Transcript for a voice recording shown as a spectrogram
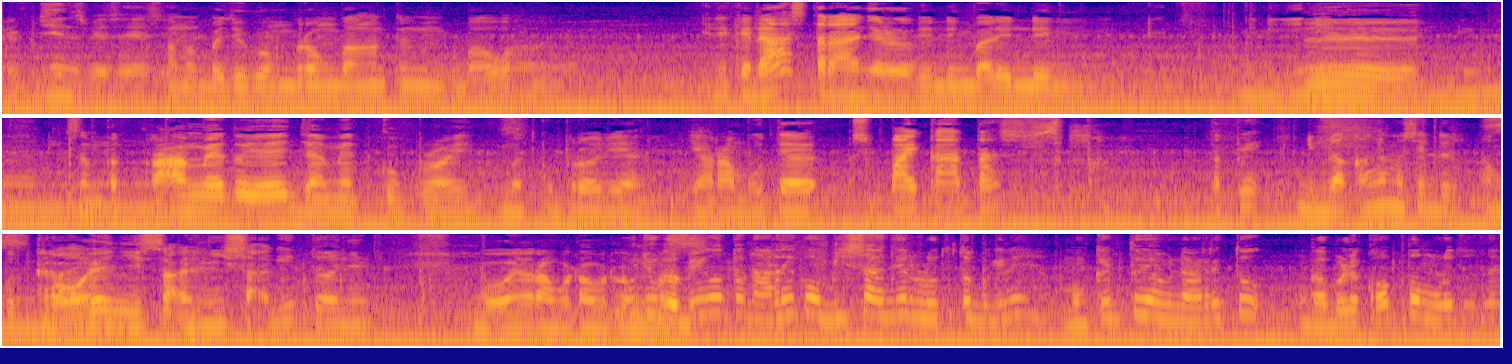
Rip jeans biasanya sih. sama baju gombrong banget yang ke bawah Oh, iya. Jadi kayak daster aja lu. dinding badinding Gini-gini. Iya. sempet rame tuh ya jamet kuproy Buat kupro dia yang rambutnya spike ke atas. Tapi di belakangnya masih ada rambut gerai. bawahnya nyisa ya. Nyisa gitu aja. bawahnya rambut rambut Gue lemes juga bingung tuh nari kok bisa anjir lututnya begini. Mungkin tuh yang nari tuh nggak boleh kopong lututnya.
